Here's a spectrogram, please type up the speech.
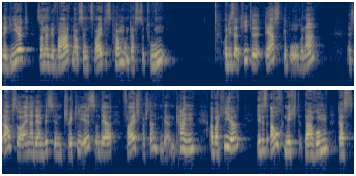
regiert, sondern wir warten auf sein zweites Kommen, um das zu tun. Und dieser Titel Erstgeborener ist auch so einer, der ein bisschen tricky ist und der falsch verstanden werden kann. Aber hier geht es auch nicht darum, dass,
